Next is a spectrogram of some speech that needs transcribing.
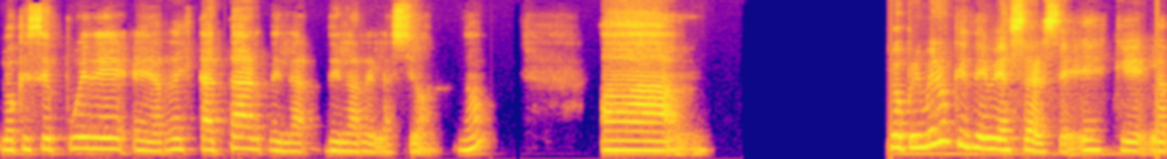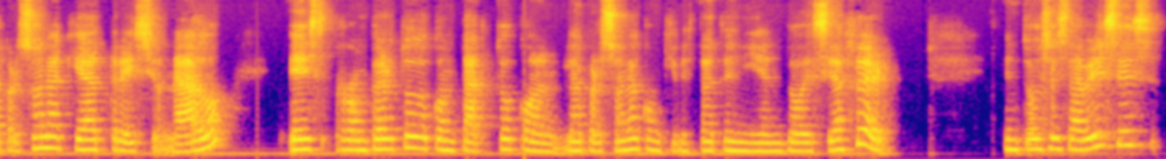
lo que se puede eh, rescatar de la, de la relación. ¿no? Ah, lo primero que debe hacerse es que la persona que ha traicionado es romper todo contacto con la persona con quien está teniendo ese affair. Entonces, a veces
